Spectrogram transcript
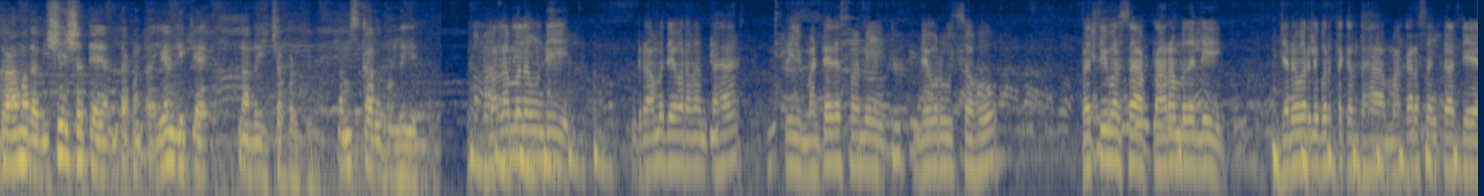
ಗ್ರಾಮದ ವಿಶೇಷತೆ ಅಂತಕ್ಕಂಥ ಹೇಳಲಿಕ್ಕೆ ನಾನು ಇಚ್ಛೆ ನಮಸ್ಕಾರ ನಮಸ್ಕಾರದೊಂದಿಗೆ ಮಲ್ಲಮ್ಮನ ಉಂಡಿ ಗ್ರಾಮ ದೇವರಾದಂತಹ ಶ್ರೀ ಮಂಟೇರ ಸ್ವಾಮಿ ದೇವರ ಉತ್ಸವವು ಪ್ರತಿ ವರ್ಷ ಪ್ರಾರಂಭದಲ್ಲಿ ಜನವರಿಲಿ ಬರತಕ್ಕಂತಹ ಮಕರ ಸಂಕ್ರಾಂತಿಯ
